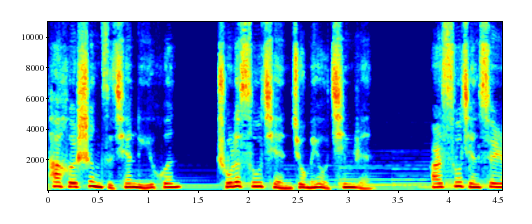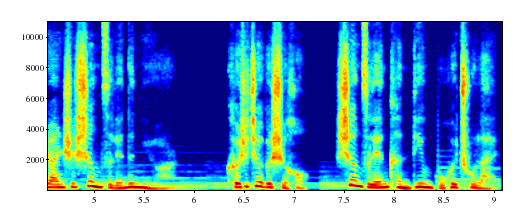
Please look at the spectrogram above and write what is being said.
他和盛子谦离婚，除了苏浅就没有亲人。而苏浅虽然是盛子莲的女儿，可是这个时候盛子莲肯定不会出来。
